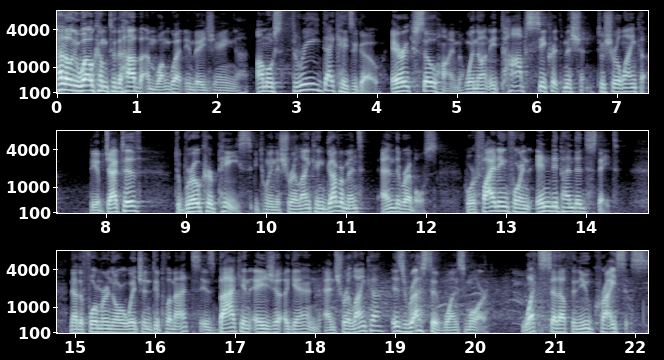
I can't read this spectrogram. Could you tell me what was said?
Hello and welcome to the Hub. I'm Wang Guan in Beijing. Almost three decades ago, Erik Solheim went on a top secret mission to Sri Lanka. The objective? To broker peace between the Sri Lankan government and the rebels, who are fighting for an independent state. Now, the former Norwegian diplomat is back in Asia again, and Sri Lanka is restive once more. What set off the new crisis?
